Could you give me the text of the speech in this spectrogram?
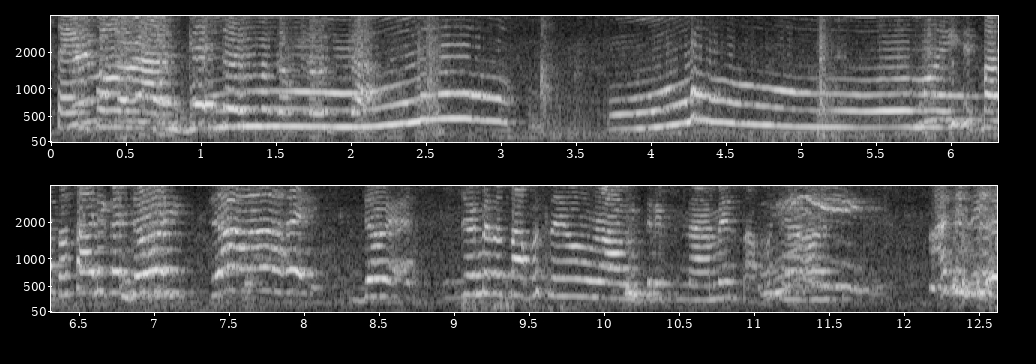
tempo round. ka, Joy, mag-upload ka. Ooh! Ooh! Mga isip bata. Sali ka, Joy! Joy! Joy, Matatapos na yung round trip namin. Tapos na ako. Ah, sige ka.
